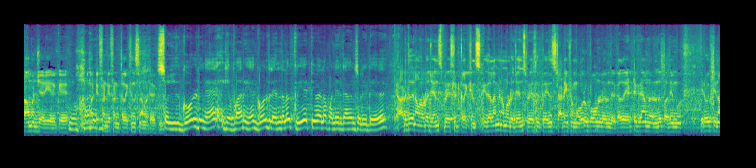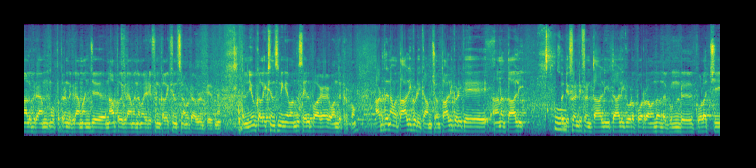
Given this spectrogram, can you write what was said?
டாம் அண்ட் ஜெரி இருக்கு. இந்த மாதிரி டிஃப்ரெண்ட் டிஃப்ரெண்ட் கலெக்ஷன்ஸ் நம்மகிட்ட இருக்கு. ஸோ இது கோல்டுங்க இங்கே பாருங்க. கோல்டில் எந்த அளவுக்கு க்ரியேட்டிவாக எல்லாம் பண்ணியிருக்காங்கன்னு சொல்லிட்டு. அடுத்தது நம்மளோட ஜென்ஸ் பிரேஸ்லெட் கலெக்ஷன்ஸ் இதெல்லாமே நம்மளோட gents bracelet price starting from ஒரு பவுண்ட்ல இருந்து இருக்கு. அது எட்டு கிராம்ல இருந்து பதிமூ இருபத்தி நாலு கிராம் முப்பத்தி ரெண்டு கிராம் அஞ்சு நாற்பது கிராம் இந்த மாதிரி டிஃப்ரெண்ட் கலெக்ஷன்ஸ் நம்மகிட்ட அவைலபிலிட்டி இருக்குங்க நியூ கலெக்ஷன்ஸ் நீங்கள் வந்து சேல்பாக வந்துட்டு இருக்கோம் அடுத்து நம்ம தாலிக்கொடி காமிச்சோம். தாலிக்கொடிக்கு ஆன தாலி ஸோ டிஃப்ரெண்ட் டிஃப்ரெண்ட் தாலி தாலி கூட போடுற வந்து அந்த குண்டு குளச்சி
